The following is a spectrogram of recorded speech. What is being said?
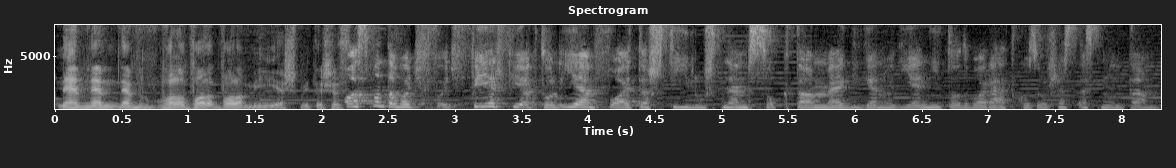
Nem, nem, nem, vala, vala, valami ilyesmit. És ezt... Azt mondtam, hogy, hogy férfiaktól ilyenfajta stílust nem szoktam meg, igen, hogy ilyen nyitott barátkozós, ezt, ezt mondtam.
